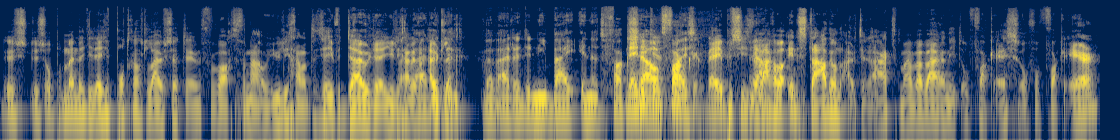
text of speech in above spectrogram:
Dus, dus op het moment dat je deze podcast luistert en verwacht van... nou, jullie gaan het eens even duiden en jullie gaan het uitleggen. we waren er niet bij in het vak Nee, niet in het vak. Nee, precies. We waren wel in het stadion, uiteraard. Maar we waren niet op vak S of op vak R.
